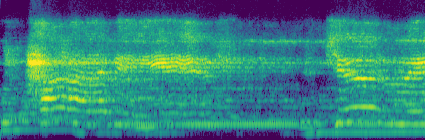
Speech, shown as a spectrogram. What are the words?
I leave, you leave,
